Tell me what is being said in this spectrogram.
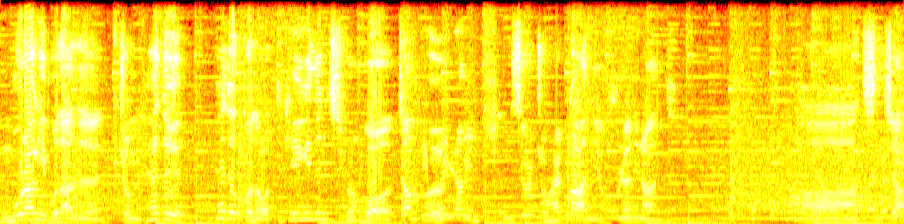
공부라기보다는 좀 헤드 헤드권을 어떻게 이기는지 그런 거 점프 이런 연습을 좀 할 거 아니야 훈련이라든지 아 진짜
